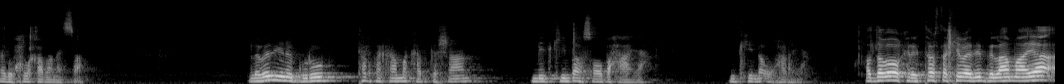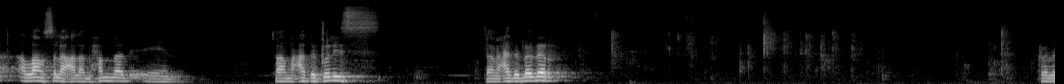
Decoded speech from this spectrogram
aad wax la qabanaysaan labadiina guruub tartanka markaad gashaan midkiin baa soo baxaya midkiinna uu hadhaya haddaba oo kale baa idin bilaamaya allahuma salli calaa maxamed jaamacadda golis jaamacadda beder kole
